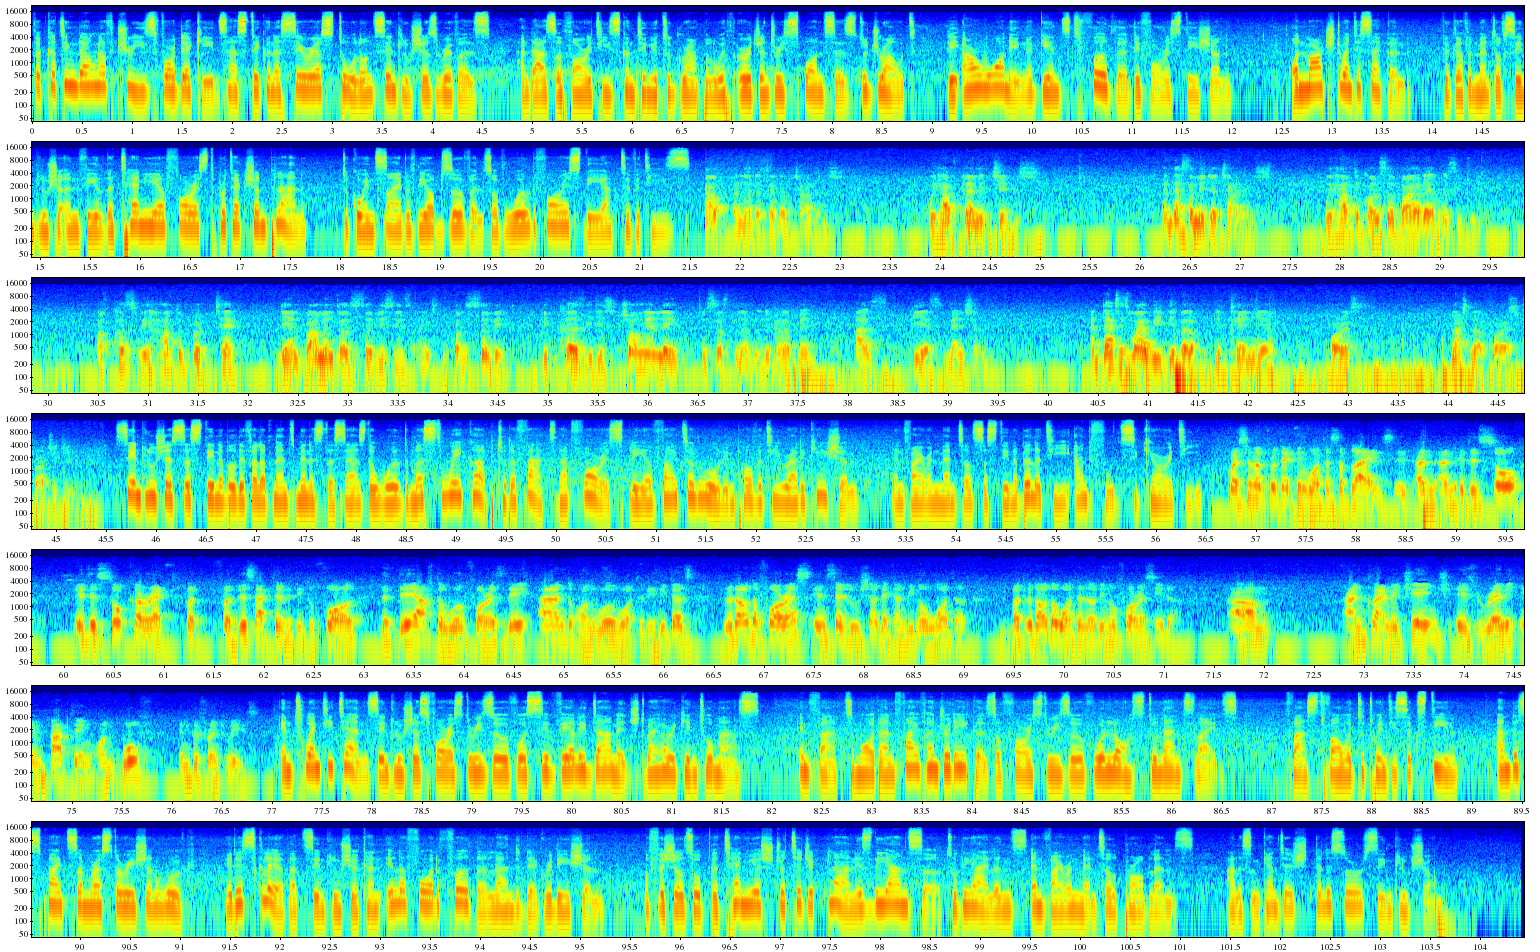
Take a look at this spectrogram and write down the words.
The cutting down of trees for decades has taken a serious toll on St. Lucia's rivers, and as authorities continue to grapple with urgent responses to drought, they are warning against further deforestation. On March 22nd, the government of St. Lucia unveiled a 10-year forest protection plan to coincide with the observance of World Forest Day activities. We have another set of challenges. We have climate change, and that's a major challenge. We have to conserve biodiversity. Of course, we have to protect the environmental services and conserve it because it is strongly linked to sustainable development, as PS mentioned. And that is why we developed the 10-year forest, national forest strategy. St. Lucia's Sustainable Development Minister says the world must wake up to the fact that forests play a vital role in poverty eradication, environmental sustainability and food security. Question of protecting water supplies, it, and, and it is so it is so correct for, for this activity to fall the day after World Forest Day and on World Water Day because without the forest in St. Lucia, there can be no water. But without the water, there will be no forest either. Um, and climate change is really impacting on both in different ways. In 2010, St. Lucia's Forest Reserve was severely damaged by Hurricane Tomas. In fact, more than 500 acres of forest reserve were lost to landslides. Fast forward to 2016, and despite some restoration work, it is clear that St. Lucia can ill afford further land degradation. Officials hope the 10-year strategic plan is the answer to the island's environmental problems. Alison Kentish, Telesur, St. Lucia.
